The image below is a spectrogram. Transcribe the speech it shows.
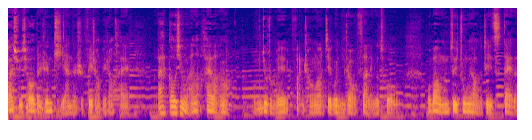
拉雪橇本身体验的是非常非常嗨，哎，高兴完了，嗨完了，我们就准备返程了。结果你知道我犯了一个错误，我把我们最重要的这一次带的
